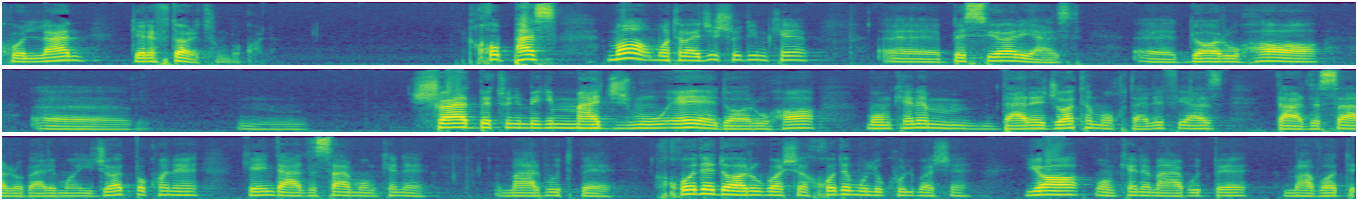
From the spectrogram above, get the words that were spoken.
کلا گرفتارتون بکنه خب پس ما متوجه شدیم که بسیاری از داروها شاید بتونیم بگیم مجموعه داروها ممکنه درجات مختلفی از دردسر رو برای ما ایجاد بکنه که این دردسر ممکنه مربوط به خود دارو باشه خود مولکول باشه یا ممکنه مربوط به مواد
